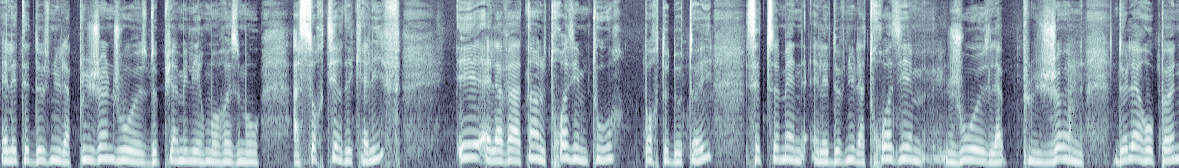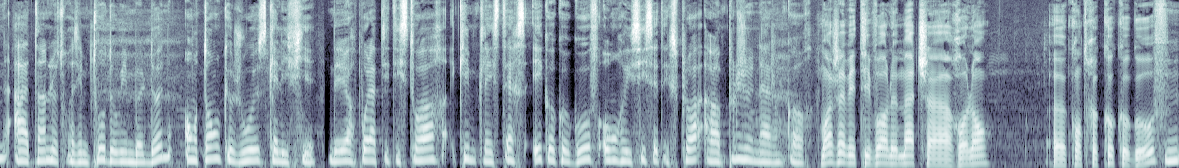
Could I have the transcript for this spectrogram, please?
elle était devenue la plus jeune joueuse depuis Amélie Mauresmo à sortir des qualifs. Et elle avait atteint le troisième tour porte d'Auteuil. Cette semaine, elle est devenue la troisième joueuse la plus jeune de l'Air Open à atteindre le troisième tour de Wimbledon en tant que joueuse qualifiée. D'ailleurs, pour la petite histoire, Kim Clijsters et Coco Gauff ont réussi cet exploit à un plus jeune âge encore. Moi, j'avais été voir le match à Roland. euh, contre Coco Gauff. Mm.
